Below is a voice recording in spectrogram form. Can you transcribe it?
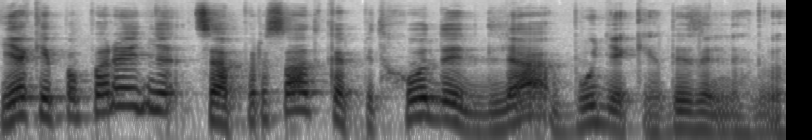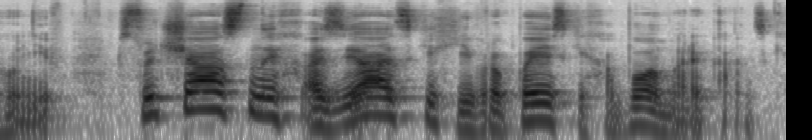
Як і попередня, ця присадка підходить для будь-яких дизельних двигунів сучасних, азіатських, європейських або американських.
